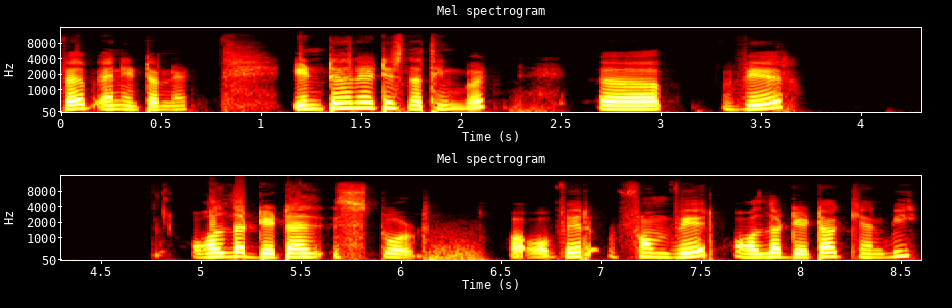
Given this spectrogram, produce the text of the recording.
web and internet. Internet is nothing but uh, where all the data is stored or where from where all the data can be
